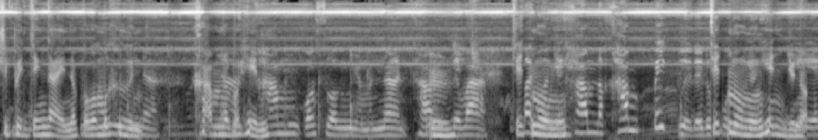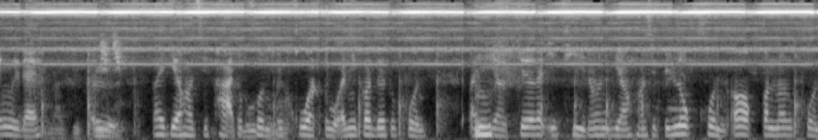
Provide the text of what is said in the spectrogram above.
สิเป็นจังไดเนาะเพราะว่าเมื่อคืนค่ำแล้วบ่เห็นค่ำก็สวงเนี่ยมันนานอืมค่ำแต่ว่าเจ็ดโมงยังค่ำแล้วค่ำปิกเลยได้ทุกคนเจ็ดโมงยังเห็นอยู่เนาะแจ้งเลยได้เออไปเดี๋ยวเขาสิพาทุกคนไปครัวตัว อันนี้ก็เด้อทุกคน ไปเดี๋ยวเจอกันอีกทีเนาะเดี๋ยวเขาสิไปลกขนออกก่อนเนาะทุกคน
